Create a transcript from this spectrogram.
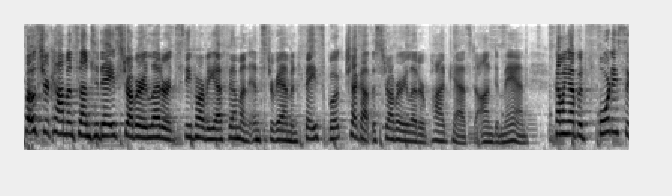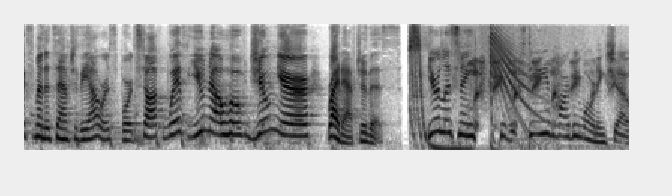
Post your comments on today's Strawberry Letter at Steve Harvey FM on Instagram and Facebook. Check out the Strawberry Letter podcast on demand. Coming up at 46 minutes after the hour, Sports Talk with You Know Who Junior, right after this. You're listening to the Steve Harvey Morning Show.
